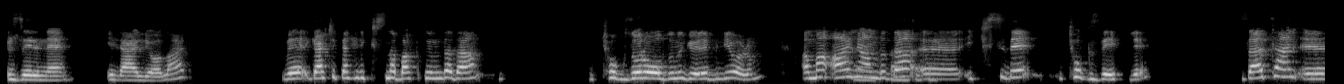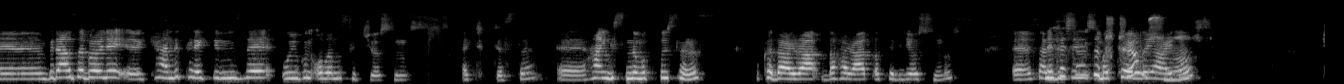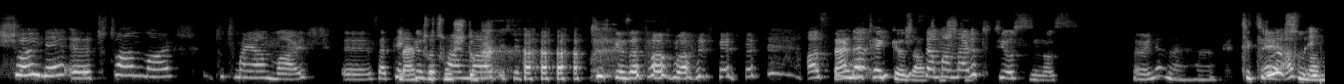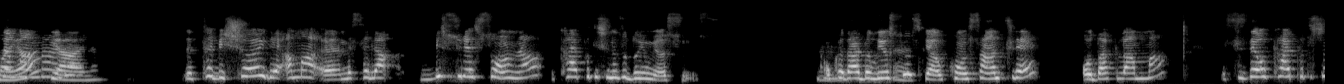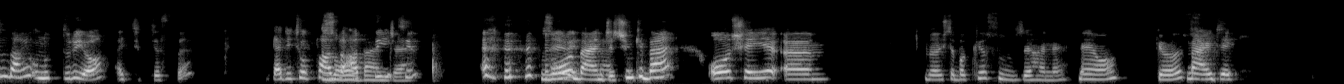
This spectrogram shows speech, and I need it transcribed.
üzerine ilerliyorlar. Ve gerçekten her ikisine baktığımda da çok zor olduğunu görebiliyorum. Ama aynı evet, anda da e, ikisi de çok zevkli. Zaten e, biraz da böyle e, kendi karakterinize uygun olanı seçiyorsunuz açıkçası. E, hangisinde mutluysanız o kadar rahat, daha rahat atabiliyorsunuz. E, Nefesinizi tutuyor musunuz? Yaydım. Şöyle e, tutan var, tutmayan var. E, mesela tek ben göz tutmuştum. atan var, işte, çift göz atan var. Aslında ben de tek göz ilk, ilk zamanlarda tutuyorsunuz. Öyle mi? Ha. Titriyorsun e, ama ya yani. E, tabii şöyle ama e, mesela bir süre sonra kalp atışınızı duymuyorsunuz. Hmm. O kadar dalıyorsunuz evet. ki o konsantre, odaklanma size o kalp atışını dahi unutturuyor açıkçası. Gerçi çok fazla Zor attığı bence. için. Zor evet, bence. Çünkü ben o şeyi böyle işte bakıyorsunuz ya hani ne o? Göz. Mercek.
